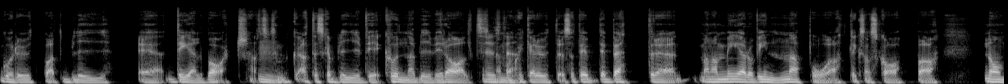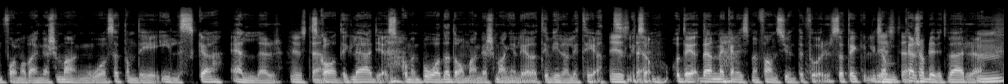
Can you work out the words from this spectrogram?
går ut på att bli eh, delbart. Alltså, liksom, Att det ska bli, kunna bli viralt Mm. Just när man det. skickar ut det. Så det, det är bättre, man har mer att vinna på att liksom skapa någon form av engagemang oavsett om det är ilska eller skadeglädje så kommer båda de engagemangen leda till viralitet. Det. Liksom. Och det, den mekanismen fanns ju inte förr. Så det, liksom, det. kanske har blivit värre. Mm.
